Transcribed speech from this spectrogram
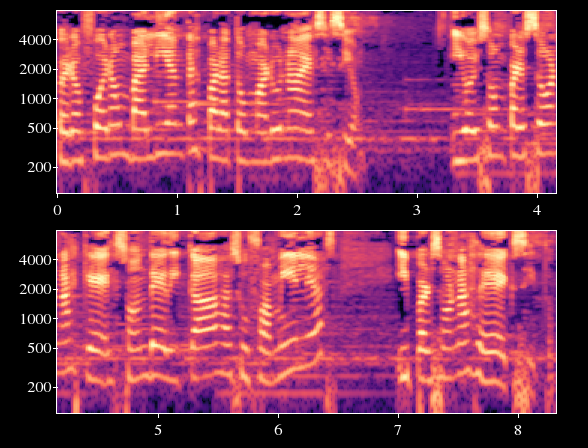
Pero fueron valientes para tomar una decisión y hoy son personas que son dedicadas a sus familias y personas de éxito.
